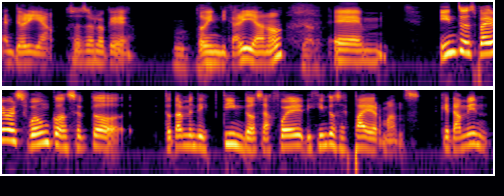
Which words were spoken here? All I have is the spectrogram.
en teoría. O sea, eso es lo que todo indicaría, ¿no? Em, Into the Spider-Verse fue un concepto totalmente distinto, o sea, fue distintos Spider-Mans, que también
